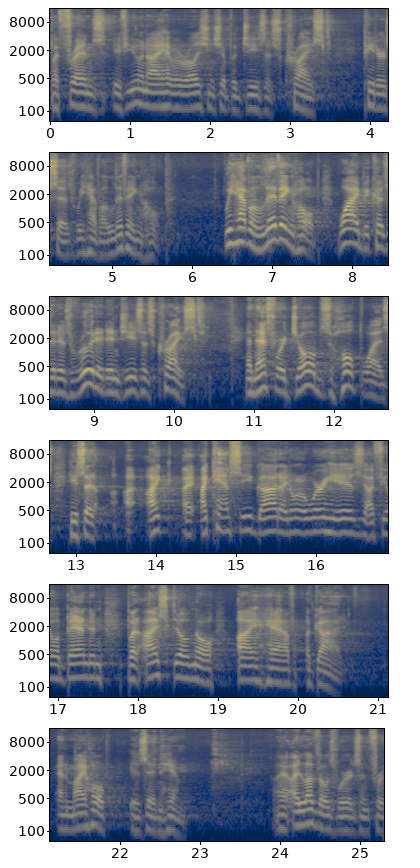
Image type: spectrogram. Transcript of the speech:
But, friends, if you and I have a relationship with Jesus Christ, Peter says we have a living hope. We have a living hope. Why? Because it is rooted in Jesus Christ. And that's where Job's hope was. He said, I, I, I can't see God. I don't know where He is. I feel abandoned, but I still know I have a God, and my hope is in Him. I, I love those words in 1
